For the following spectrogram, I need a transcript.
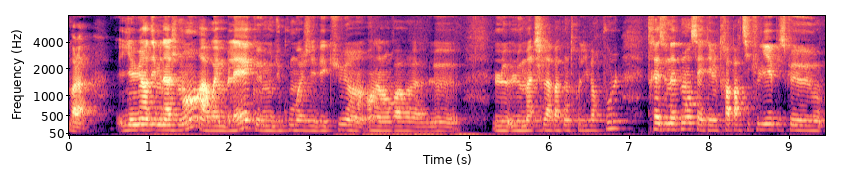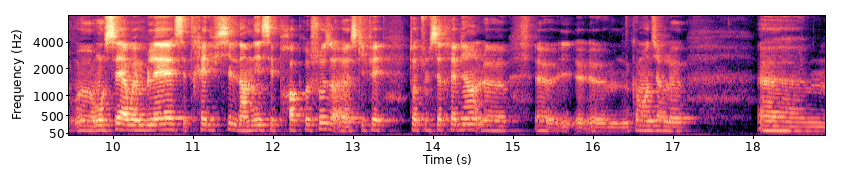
voilà. Il y a eu un déménagement à Wembley, que du coup moi j'ai vécu en, en allant voir euh, le, le, le match là-bas contre Liverpool. Très honnêtement, ça a été ultra particulier, puisque euh, on le sait, à Wembley, c'est très difficile d'amener ses propres choses. euh, ce qui fait, toi tu le sais très bien, le, euh, le- le- comment dire, le... euh,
